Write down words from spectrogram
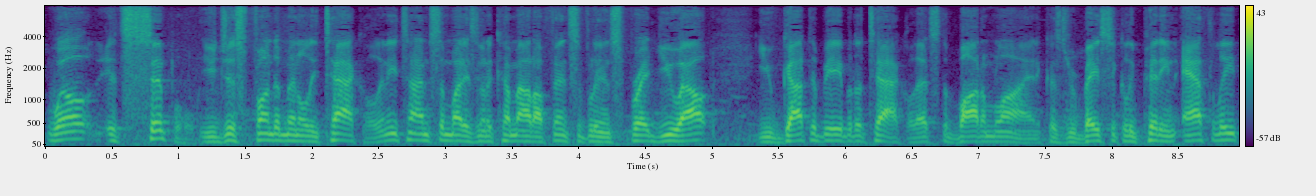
Well, it's simple. You just fundamentally tackle. Anytime somebody's going to come out offensively and spread you out, you've got to be able to tackle. That's the bottom line because you're basically pitting athlete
